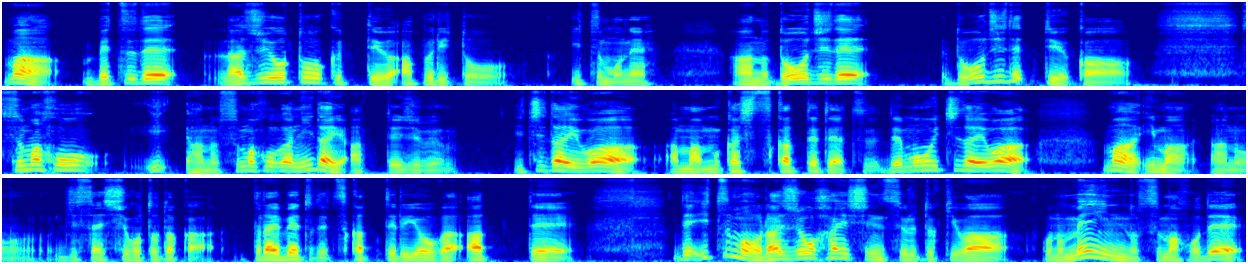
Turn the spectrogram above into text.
まあ別でラジオトークっていうアプリといつもね、あの同時で、同時でっていうか、スマホ、い、あのスマホが2台あって自分。1台は、あ、まあ昔使ってたやつ。で、もう1台は、まあ今、あの、実際仕事とかプライベートで使ってる用があって、で、いつもラジオ配信するときは、このメインのスマホで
